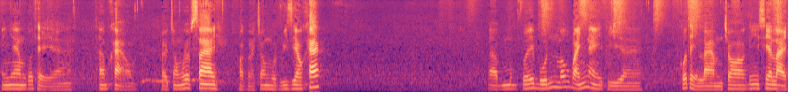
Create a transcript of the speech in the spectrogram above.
Anh em có thể à, tham khảo ở trong website hoặc là trong một video khác à, với bốn mẫu bánh này thì à, có thể làm cho cái xe này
